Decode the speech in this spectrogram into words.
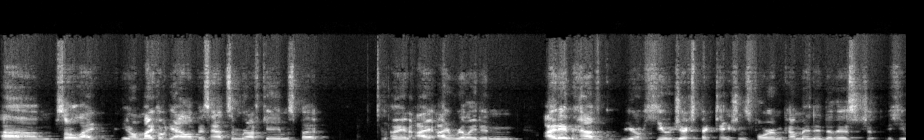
Um, so like you know, Michael Gallup has had some rough games, but I mean, I, I really didn't. I didn't have you know huge expectations for him coming into this. He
